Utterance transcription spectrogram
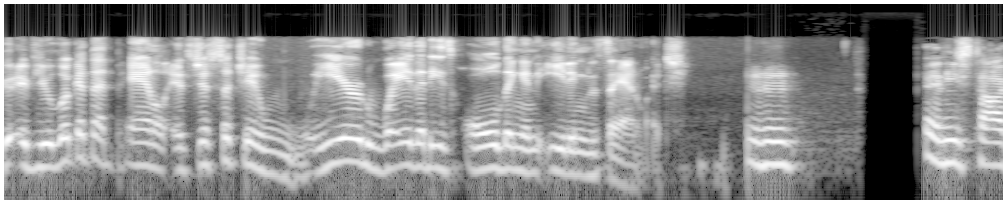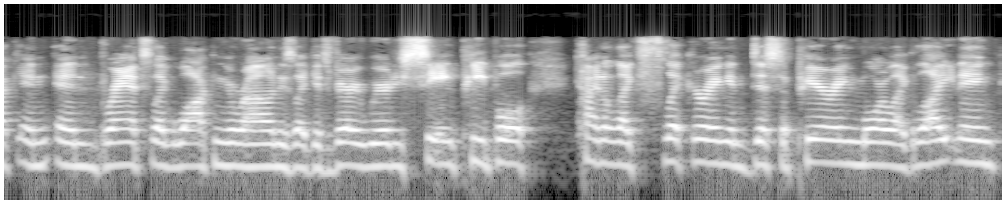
if you look at that panel, it's just such a weird way that he's holding and eating the sandwich. hmm And he's talking, and Brant's like walking around. He's like, it's very weird. He's seeing people kind of like flickering and disappearing, more like lightning.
